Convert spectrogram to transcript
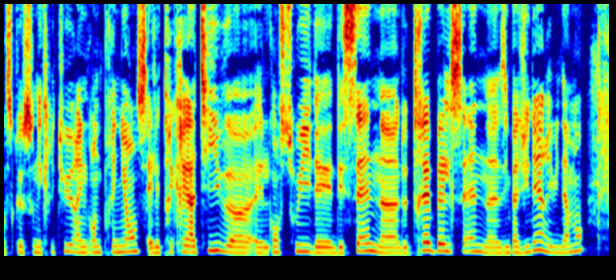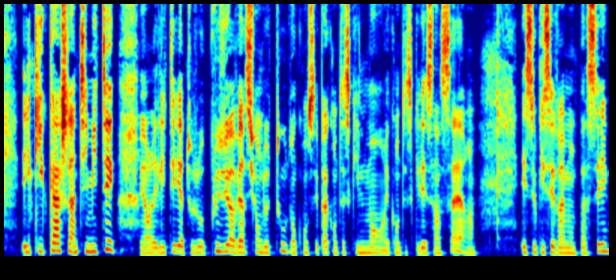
parce que son écriture a une grande prégnance. Elle est très créative, euh, elle construit des, scènes, de très belles scènes imaginaires, évidemment, et qui cachent l'intimité. Mais en réalité, il y a toujours plusieurs versions de tout, donc on ne sait pas quand est-ce qu'il ment et quand est-ce qu'il est sincère, et ce qui s'est vraiment passé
